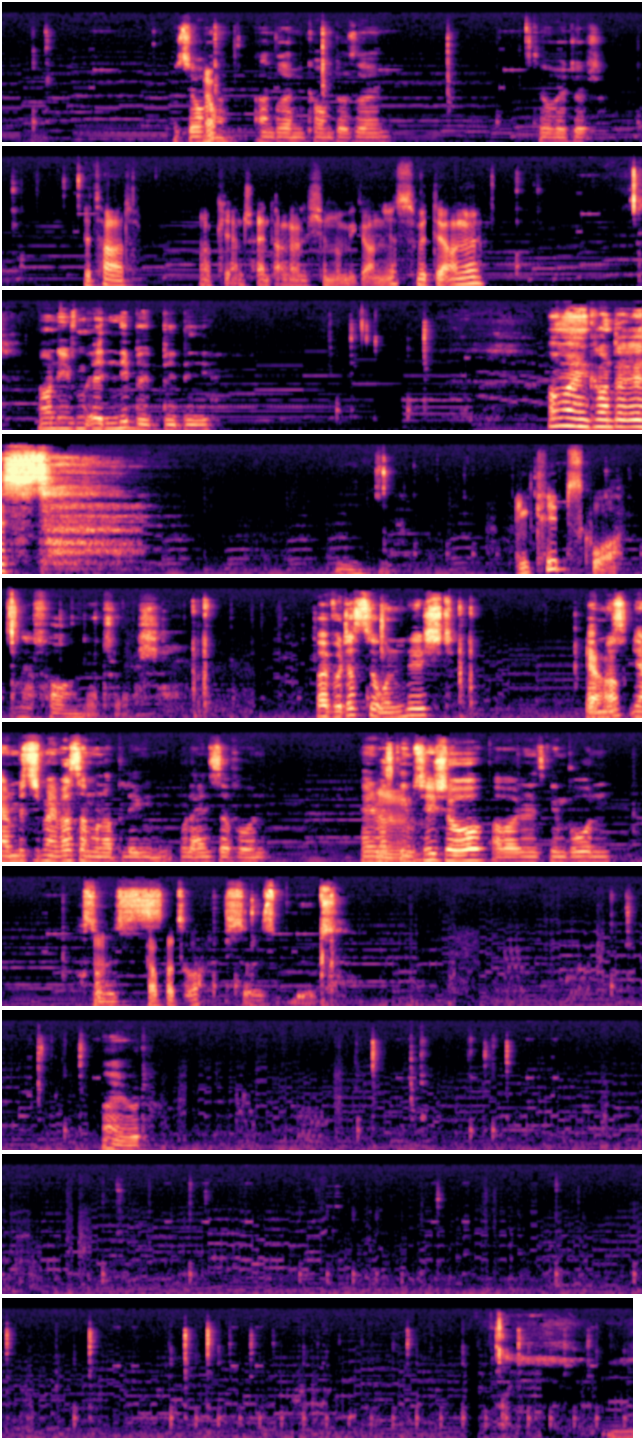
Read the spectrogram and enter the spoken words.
Muss ja auch ja. ein anderer Encounter sein. Theoretisch. In Tat. Okay, anscheinend angel ich hier nur Meganius mit der Angel. Not even a nibble baby. Oh mein Konter ist. Hm. Ein Krebscore. Hervorragender Trash. Weil wird das so unlicht? Ja. Ja, müß, ja, dann müsste ich meinen Wassermond ablegen. Oder eins davon. Ja, was hm. gegen Psycho, aber jetzt gegen Boden. Achso, hm, ist. So ist blöd. Na gut.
